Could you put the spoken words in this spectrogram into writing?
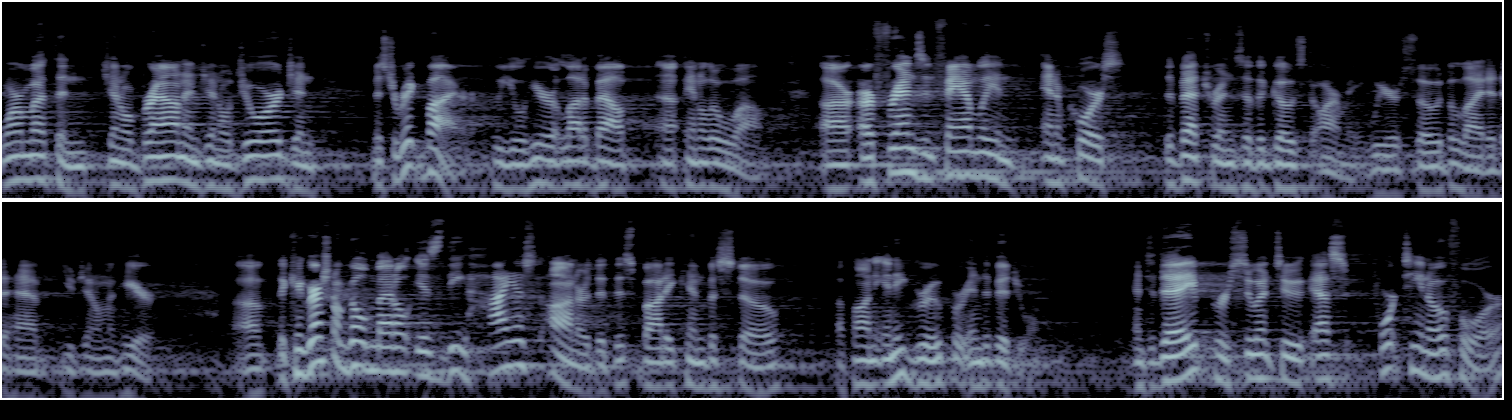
Wormuth and General Brown and General George, and Mr. Rick Beyer, who you'll hear a lot about uh, in a little while. Our, our friends and family, and, and of course, the veterans of the Ghost Army. We are so delighted to have you gentlemen here. Uh, the Congressional Gold Medal is the highest honor that this body can bestow upon any group or individual. And today, pursuant to S 1404,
